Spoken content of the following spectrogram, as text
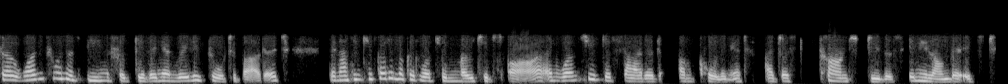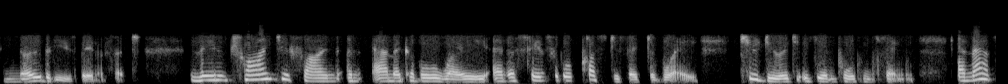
So once one has been forgiving and really thought about it, then I think you've got to look at what your motives are. And once you've decided, I'm calling it, I just can't do this any longer, it's to nobody's benefit then trying to find an amicable way and a sensible, cost effective way to do it is the important thing. And that's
